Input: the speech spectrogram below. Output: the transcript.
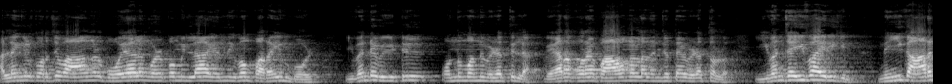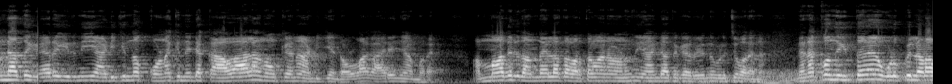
അല്ലെങ്കിൽ കുറച്ച് ഭാഗങ്ങൾ പോയാലും കുഴപ്പമില്ല എന്ന് ഇവൻ പറയുമ്പോൾ ഇവന്റെ വീട്ടിൽ ഒന്നും വന്ന് വിഴത്തില്ല. വേറെ കുറെ പാവങ്ങളുടെ നെഞ്ചത്തെ വിഴത്തുള്ളൂ. ഇവൻ സേഫായിരിക്കും നീ കാറിന്റെ അകത്ത് കയറി ഇരുന്ന് ഈ അടിക്കുന്ന കൊണക്ക് നിന്റെ കവാല നോക്കിയാണ് അടിക്കേണ്ടത്. ഉള്ള കാര്യം ഞാൻ പറയാം. അമ്മാതിരി തന്തയില്ലാത്ത വർത്തമാനമാണെന്ന് ഞാൻ എന്റെ അകത്ത് കയറി എന്ന് വിളിച്ചു പറയുന്നത്. നിനക്കൊന്നും ഇത്രയും ഉളുപ്പില്ലടാ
